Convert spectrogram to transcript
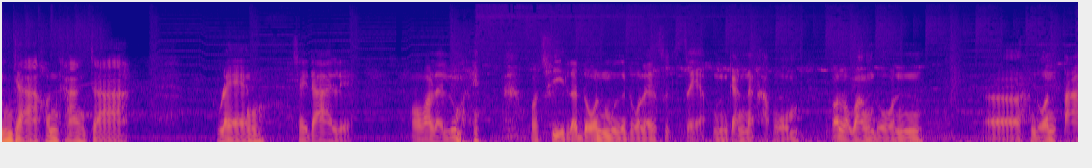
น้ำยาค่อนข้างจะแรงใช้ได้เลย เพราะว่าอะไรรู้ไหมเพราะฉีดแล้วโดนมือโดนอะไรรู้สึกแสบเหมือนกันนะครับ ผมก็ระวังโดนเอ่อโดนตา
